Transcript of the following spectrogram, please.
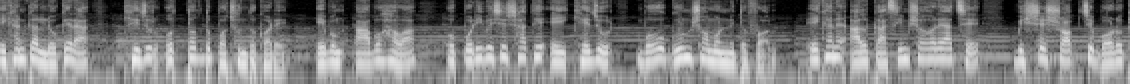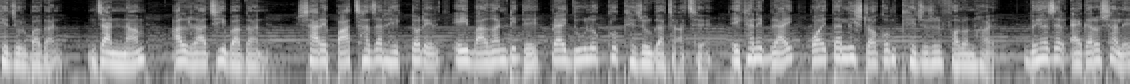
এখানকার লোকেরা খেজুর অত্যন্ত পছন্দ করে এবং আবহাওয়া ও পরিবেশের সাথে এই খেজুর বহু গুণ সমন্বিত ফল। এখানে আল কাসিম শহরে আছে বিশ্বের সবচেয়ে বড় খেজুর বাগান, যার নাম আল রাজি বাগান। সাড়ে পাঁচ হাজার হেক্টরের এই বাগানটিতে প্রায় দু লক্ষ খেজুর গাছ আছে। এখানে প্রায় পঁয়তাল্লিশ রকম খেজুরের ফলন হয়। দুই হাজার এগারো সালে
